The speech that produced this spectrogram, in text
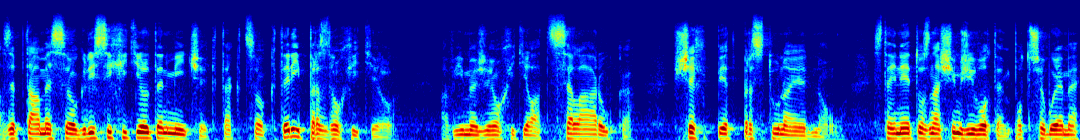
a zeptáme se ho, kdy si chytil ten míček, tak co, který prst ho chytil? A víme, že ho chytila celá ruka. Všech pět prstů najednou. Stejně je to s naším životem. Potřebujeme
